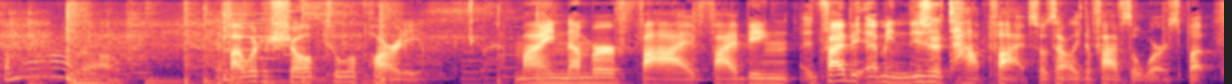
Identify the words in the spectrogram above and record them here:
tomorrow, if I were to show up to a party, my number five, five being five, I mean these are top five, so it's not like the five's the worst. But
